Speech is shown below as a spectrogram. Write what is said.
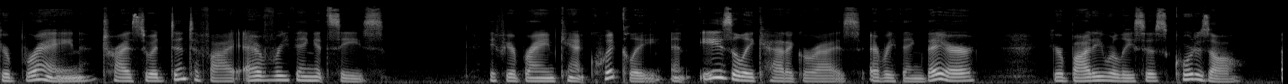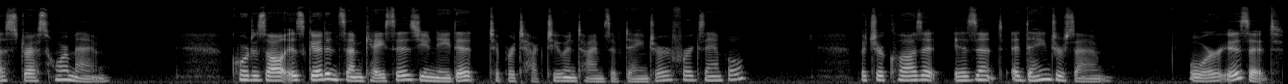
your brain tries to identify everything it sees. If your brain can't quickly and easily categorize everything there, your body releases cortisol, a stress hormone. Cortisol is good in some cases. You need it to protect you in times of danger, for example. But your closet isn't a danger zone. Or is it?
